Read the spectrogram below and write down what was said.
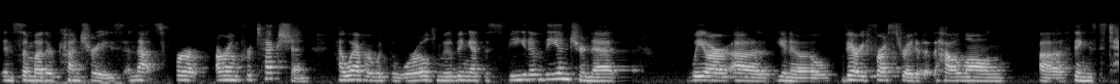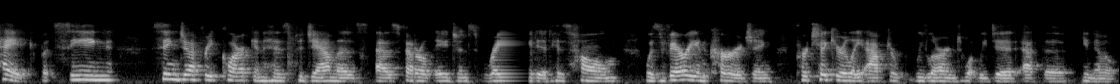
in some other countries, and that's for our own protection. However, with the world moving at the speed of the internet, we are, uh, you know, very frustrated at how long uh, things take. But seeing seeing Jeffrey Clark in his pajamas as federal agents raided his home was very encouraging, particularly after we learned what we did at the, you know,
